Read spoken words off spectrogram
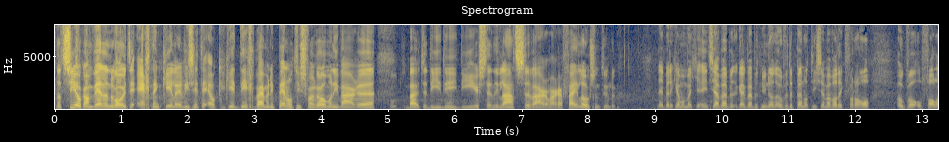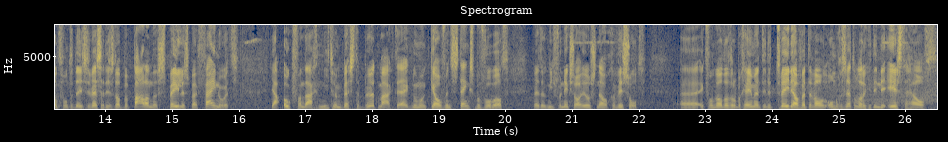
Dat zie je ook aan Wellenrooyte, echt een killer. Die zitten elke keer dichtbij. Maar die penalties van Roma, die waren buiten die, die, die eerste en die laatste, waren, waren feilloos natuurlijk. Nee, ben ik helemaal met je eens. Ja, we hebben, kijk, we hebben het nu dan over de penalties. Maar wat ik vooral ook wel opvallend vond in deze wedstrijd... is dat bepalende spelers bij Feyenoord... Ja, ook vandaag niet hun beste beurt maakten. Ik noem een Kelvin Stenks bijvoorbeeld. Werd ook niet voor niks al heel snel gewisseld. Uh, ik vond wel dat er op een gegeven moment in de tweede helft werd er wel wat omgezet. Omdat ik het in de eerste helft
